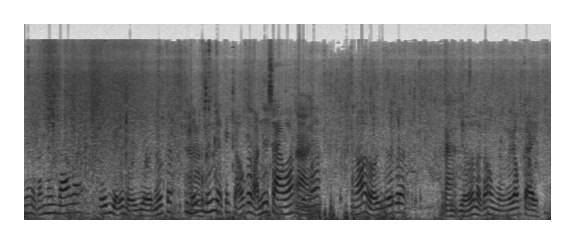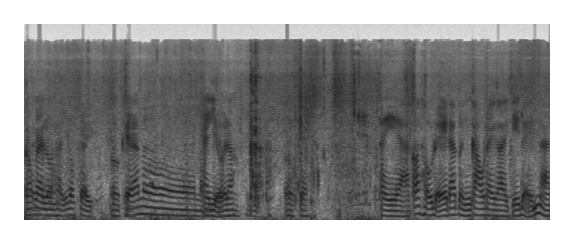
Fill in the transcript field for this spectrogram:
nếu mà đánh hướng đó á đứng về cái bụi dừa nước á À. đứng đứng ra cái chỗ cái khoảnh phía sau á À. có ngó bụi nước á là. giữa là có một cái gốc cây. Gốc cây luôn. hai cái gốc cây. Ok. Cá nó nằm Hai trên- đó. ok thì à, có thủ địa đã từng câu đây rồi chỉ điểm là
